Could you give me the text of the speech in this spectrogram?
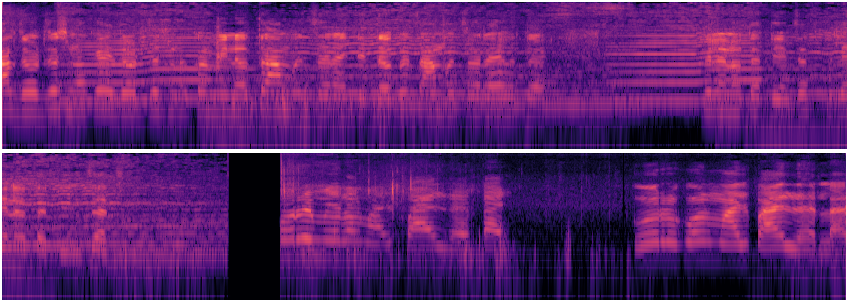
मला जोडजोस नको जोडजोस नको मी नव्हतं आंबट चरायचे दोघंच आंबट चराय होतं. पिले नव्हता त्यांचाच पिले नव्हता त्यांचाच. कोर मेला माझ्या पायाला धर काय कोर कोण माझ्या पायाला धरला?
